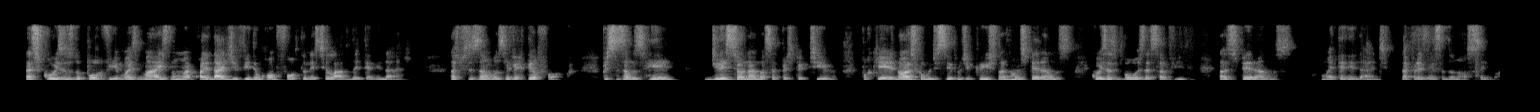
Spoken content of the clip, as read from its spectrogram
nas coisas do porvir, mas mais numa qualidade de vida e um conforto nesse lado da eternidade. Nós precisamos reverter o foco, precisamos redirecionar nossa perspectiva, porque nós, como discípulos de Cristo, nós não esperamos coisas boas dessa vida, nós esperamos uma eternidade na presença do nosso Senhor.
